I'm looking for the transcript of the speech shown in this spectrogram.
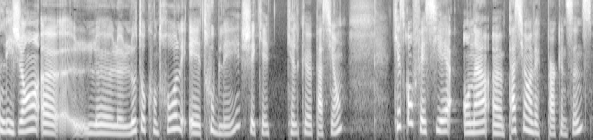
les gens, euh, l'autocontrôle est troublé chez quelques patients, qu'est-ce qu'on fait si on a un patient avec Parkinson's?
